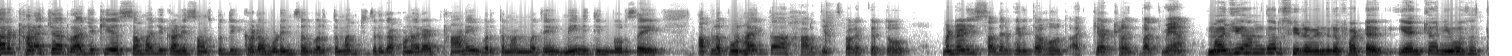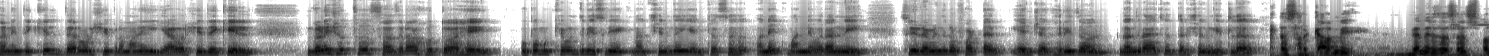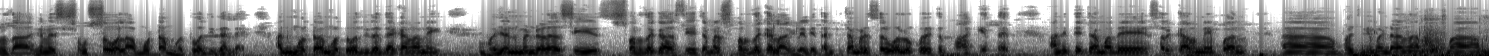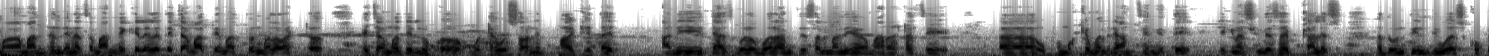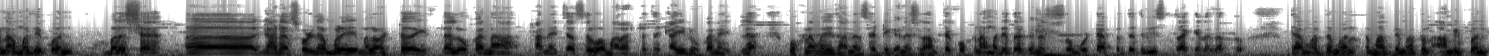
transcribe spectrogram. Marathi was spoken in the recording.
नमस्कार ठाण्याच्या राजकीय सामाजिक आणि सांस्कृतिक घडामोडींचं वर्तमान चित्र दाखवणाऱ्या ठाणे वर्तमानमध्ये मी नितीन बोरसे आपलं पुन्हा एकदा हार्दिक स्वागत करतो. मंडळी सादर करीत आहोत आजच्या ठळक बातम्या. माजी आमदार श्री रवींद्र फाटक यांच्या निवासस्थानी देखील दरवर्षीप्रमाणे यावर्षी देखील गणेशोत्सव साजरा होतो आहे. उपमुख्यमंत्री श्री एकनाथ शिंदे यांच्यासह अनेक मान्यवरांनी श्री रवींद्र फाटक यांच्या घरी जाऊन गणरायाचं दर्शन घेतलं. सरकारने गणेश स्पर्धा गणेश उत्सवाला मोठा महत्त्व दिलेलं आहे. आणि मोठं महत्त्व दिलं त्या कारणाने भजन मंडळं असतील स्पर्धकं असतील याच्यामध्ये स्पर्धकं लागलेले आहेत. आणि त्याच्यामुळे सर्व लोक याच्यात भाग घेत आहेत. आणि त्याच्यामध्ये सरकारने पण भजनी मंडळांना मा- मा- मानधन देण्याचं मान्य केलेलं आहे. त्याच्या माध्यमातून मला वाटतं याच्यामध्ये लोक मोठ्या उत्साहाने भाग घेत आहेत. आणि त्याचबरोबर आमचे सन्माननीय महाराष्ट्राचे उपमुख्यमंत्री आमचे नेते एकनाथ शिंदेसाहेब कालच दोन तीन दिवस कोकणामध्ये पण बऱ्याचशा गाड्या सोडल्यामुळे मला वाटतं इथल्या लोकांना ठाण्याच्या सर्व महाराष्ट्राच्या काही लोकांना इथल्या कोकणामध्ये जाण्यासाठी गणेशोत्सव आमच्या कोकणामध्ये तर गणेशोत्सव मोठ्या पद्धतीने साजरा केला जातो. त्या माध्यमा माध्यमातून आम्ही पण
